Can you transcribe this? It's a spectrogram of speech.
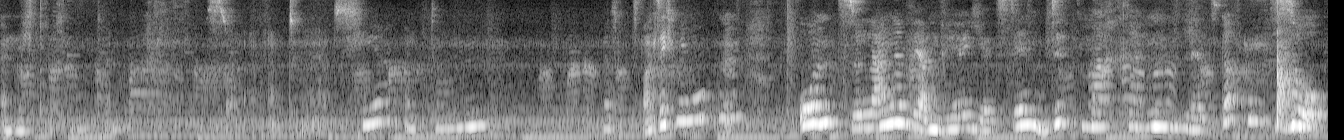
Äh, nicht rechnen. Timer. So, und dann jetzt hier und dann erstmal 20 Minuten. Und solange werden wir jetzt den Dip machen. Let's go. So,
